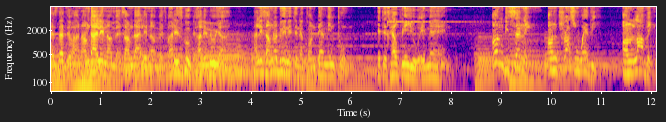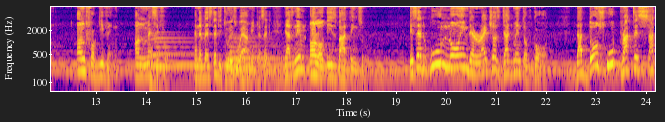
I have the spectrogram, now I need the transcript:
Verse 31. I'm dialing numbers. I'm dialing numbers. But it's good. Hallelujah. At least I'm not doing it in a condemning tone. It is helping you. Amen. Undiscerning, untrustworthy, unloving, unforgiving, unmerciful. And the verse 32 is where I'm interested. He has named all of these bad things. Oh. He said, Who knowing the righteous judgment of God, that those who practice such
